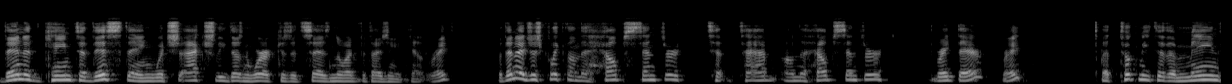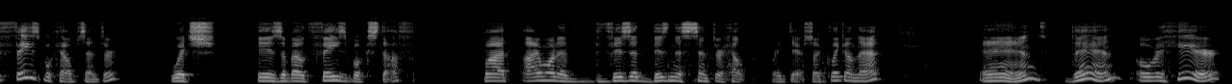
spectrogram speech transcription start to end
Then it came to this thing which actually doesn't work because it says no advertising account right but then I just clicked on the help center tab on the help center right there right? That took me to the main Facebook help center which is about Facebook stuff but I want to visit business center help right there. So I click on that and then over here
